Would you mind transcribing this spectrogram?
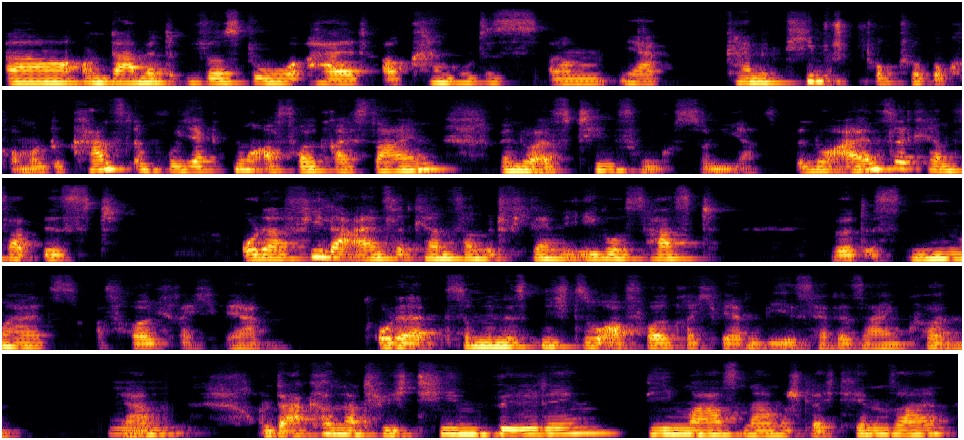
äh, und damit wirst du halt auch kein gutes, ähm, ja, keine Teamstruktur bekommen. Und du kannst im Projekt nur erfolgreich sein, wenn du als Team funktionierst. Wenn du Einzelkämpfer bist oder viele Einzelkämpfer mit vielen Egos hast, wird es niemals erfolgreich werden. Oder zumindest nicht so erfolgreich werden, wie es hätte sein können. Ja? Mhm. Und da kann natürlich Teambuilding die Maßnahme schlechthin sein,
